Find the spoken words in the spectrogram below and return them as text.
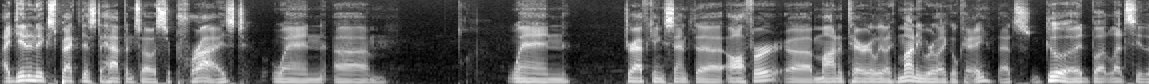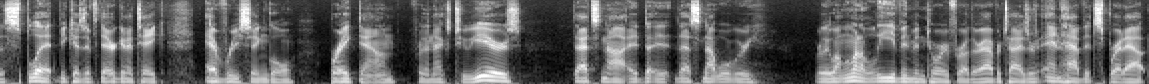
I didn't expect this to happen, so I was surprised when um, when DraftKings sent the offer uh, monetarily, like money. We're like, okay, that's good, but let's see the split because if they're going to take every single breakdown for the next two years, that's not it, it, that's not what we really want. We want to leave inventory for other advertisers and have it spread out.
